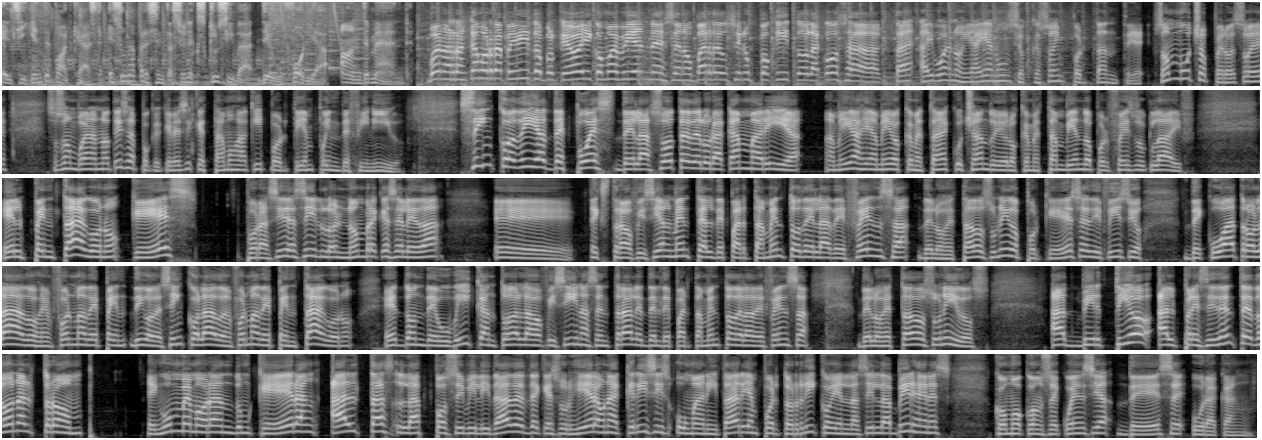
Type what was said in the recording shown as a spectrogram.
El siguiente podcast es una presentación exclusiva de Euforia On Demand. Bueno, arrancamos rapidito porque hoy, como es viernes, se nos va a reducir un poquito la cosa. Hay buenos y hay anuncios, que eso es importante. Son muchos, pero eso es, eso son buenas noticias porque quiere decir que estamos aquí por tiempo indefinido. Cinco días después del azote del huracán María, amigas y amigos que me están escuchando y los que me están viendo por Facebook Live, el Pentágono, que es, por así decirlo, el nombre que se le da eh, extraoficialmente al Departamento de la Defensa de los Estados Unidos, porque ese edificio de cuatro lados en forma de, digo, de cinco lados en forma de pentágono, es donde ubican todas las oficinas centrales del Departamento de la Defensa de los Estados Unidos, advirtió al presidente Donald Trump en un memorándum que eran altas las posibilidades de que surgiera una crisis humanitaria en Puerto Rico y en las Islas Vírgenes como consecuencia de ese huracán.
